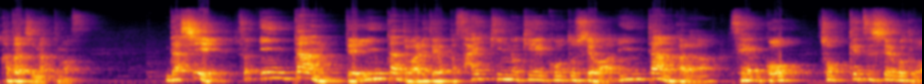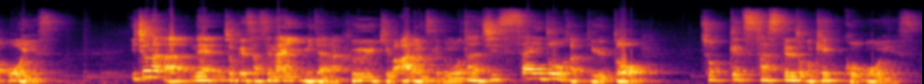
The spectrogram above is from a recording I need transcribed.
形になってます。だし、そのインターンって、インターンって割とやっぱ最近の傾向としては、インターンから先行、直結してることが多いです。一応なんかね、直結させないみたいな雰囲気はあるんですけども、ただ実際どうかっていうと、直結させてるとこ結構多いです。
